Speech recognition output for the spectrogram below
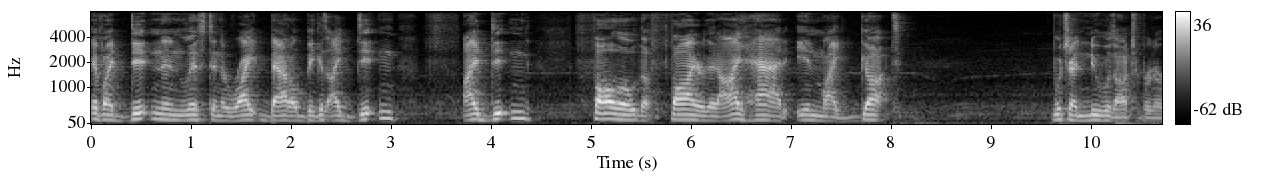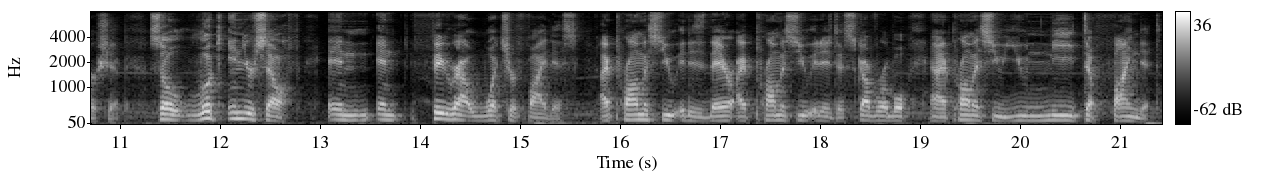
If I didn't enlist in the right battle because I didn't I didn't follow the fire that I had in my gut which I knew was entrepreneurship. So look in yourself and and figure out what your fight is. I promise you it is there. I promise you it is discoverable and I promise you you need to find it.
